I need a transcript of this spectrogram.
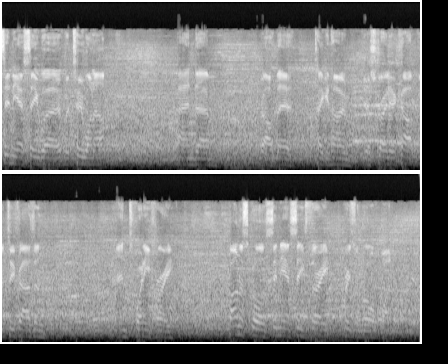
Sydney FC were, were 2 1 up, and um, well, they're taking home the Australia Cup for 2023. Final score Sydney FC 3, Brisbane Roar 1.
